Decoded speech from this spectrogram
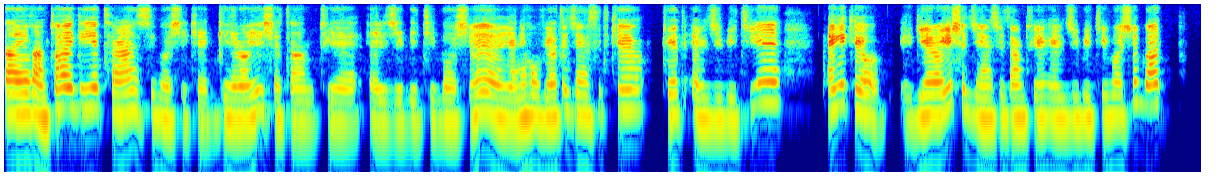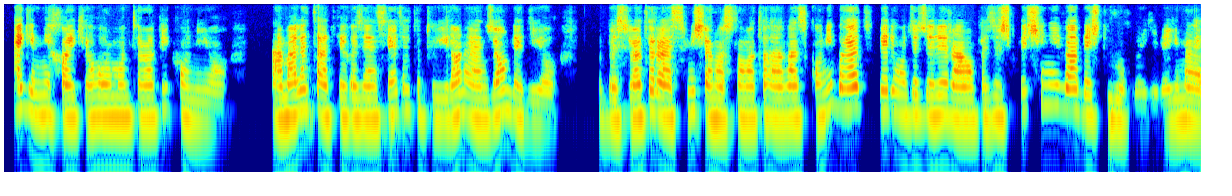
دقیقا تو اگه یه trans ی باشی که گرایشت هم توی LGBT باشه یعنی هویت جنسیت که توی LGBT اگه که گرایش جنسیت هم توی LGBT باشه بعد اگه می‌خوای که هورمون تراپی کنی و عمل تطبیق جنسیت تو تو ایران انجام بدی و به صورت رسمی شناسنامه تا عوض کنی باید بری اونجا جلوی روانپزشک بشینی و بهش دروغ بگی بگی من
